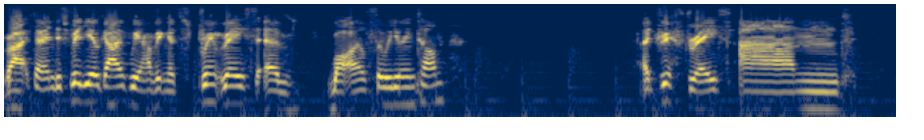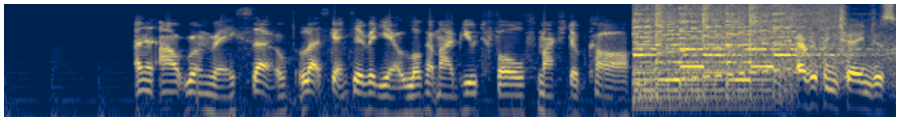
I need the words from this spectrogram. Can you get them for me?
Right, so in this video, guys, we're having a sprint race of what else are we doing, Tom? A drift race and and an outrun race. So let's get into the video. Look at my beautiful smashed up car. Everything changes.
